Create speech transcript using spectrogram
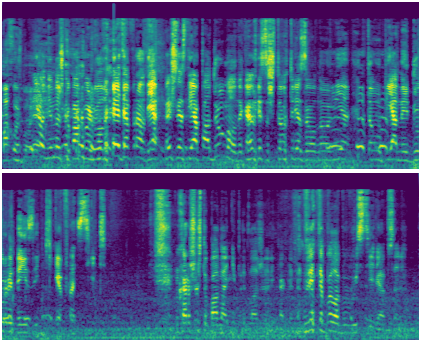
Похож был. И он немножко похож был, это правда. Я, знаешь, если я подумал, говорится, что у трезвого на уме, то у пьяной дуры на языке, простите. Ну хорошо, что банан не предложили, как это. Это было бы в стиле абсолютно.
